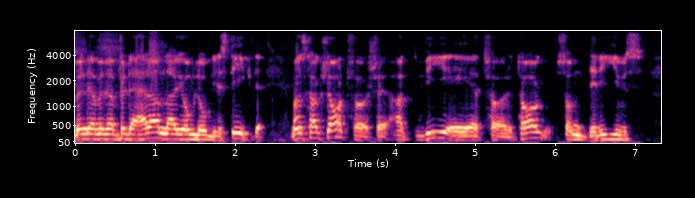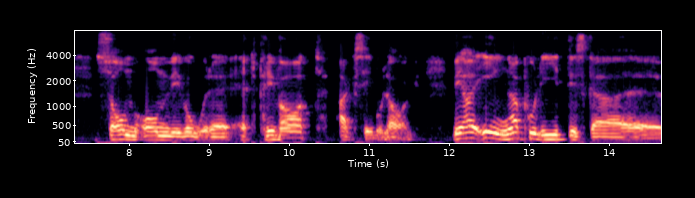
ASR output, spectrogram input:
Men jag menar, för det här handlar ju om logistik. Man ska ha klart för sig att vi är ett företag som drivs som om vi vore ett privat aktiebolag. Vi har inga politiska eh,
